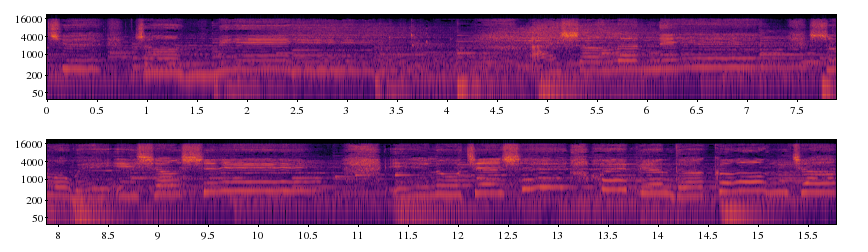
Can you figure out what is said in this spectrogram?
去证明，爱上了你。是我唯一相信，一路艰辛会变得更加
